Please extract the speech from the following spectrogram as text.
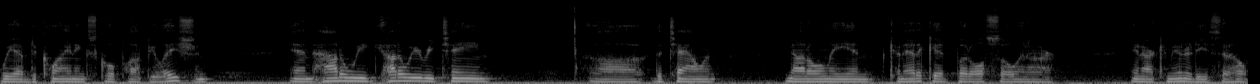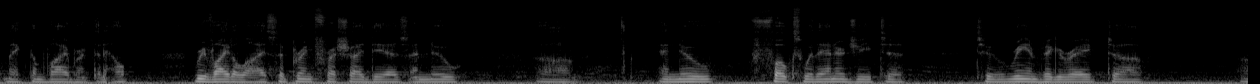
We have declining school population. And how do we, how do we retain uh, the talent, not only in Connecticut, but also in our, in our communities to help make them vibrant, that help revitalize, that bring fresh ideas and new um, and new folks with energy to to reinvigorate uh, uh,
